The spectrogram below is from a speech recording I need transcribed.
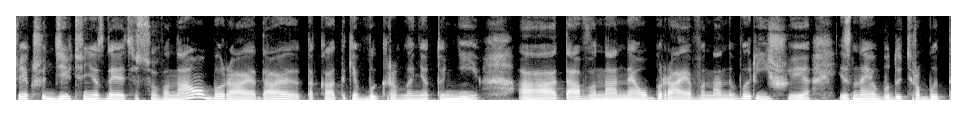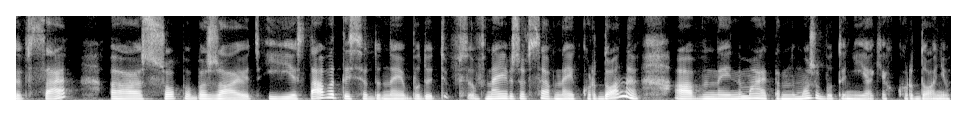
якщо дівчині здається, що вона обирає, да, така, таке викривлення, то ні. А, та, Вона не обирає, вона не вирішує, і з нею будуть робити все. Що побажають, і ставитися до неї будуть в неї вже все, в неї кордони, а в неї немає, там не може бути ніяких кордонів.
